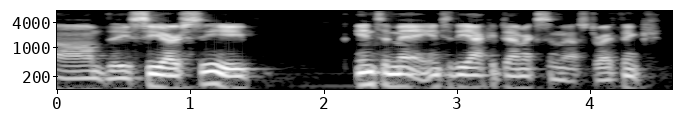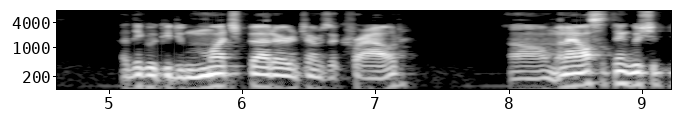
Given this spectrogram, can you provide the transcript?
um, the CRC, into May, into the academic semester. I think, I think we could do much better in terms of crowd. Um, and I also think we should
